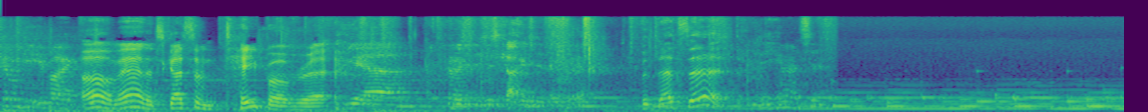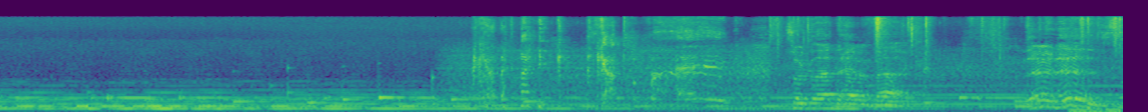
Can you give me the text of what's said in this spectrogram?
Come and get your bike. Oh man, it's got some tape over it. Yeah. I just got into there. But that's it. Yeah, that's it. I got the bike. I got the bike. So glad to have it back. There it is.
